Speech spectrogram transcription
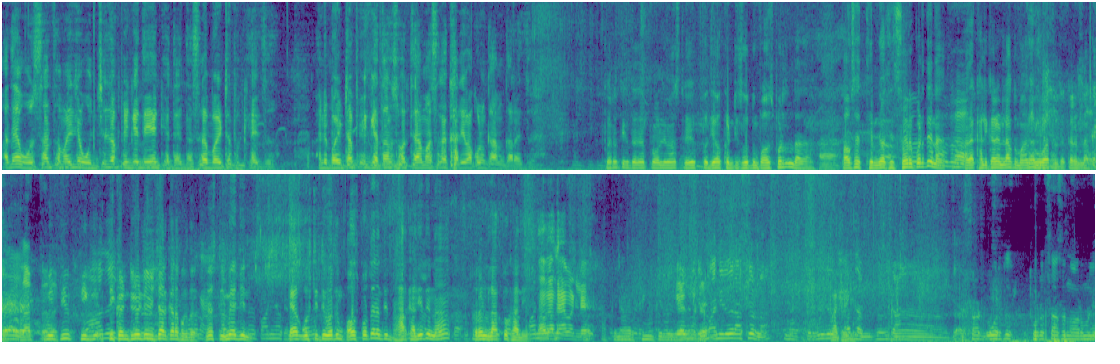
आता ऊसाचं म्हणजे उंचीचं पीक आहे ते एक घेता येत नसं बैठं पीक घ्यायचं आणि बैठं पीक घेताना सुद्धा त्या माणसाला खाली वाकून काम करायचं. परत एक दादा प्रॉब्लेम असतो जेव्हा कंटिन्यूस होतून पाऊस पडतो ना दादा. पावसात थेंब जेव्हा सर पडते ना आता खाली करंट लागतो माणसं वाचतो करंट लागतो. मी ती ती- कंटिन्युटी विचार करा फक्त. जस्ट इमॅजिन त्या गोष्टी ती वरतून पाऊस पडतो ना ती धार खाली येते ना करंट लागतो खाली. बाबा काय म्हटले? एक मिनिट. पाणी जर असलं ना तर शॉर्ट वर थोडंसं असं नॉर्मली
